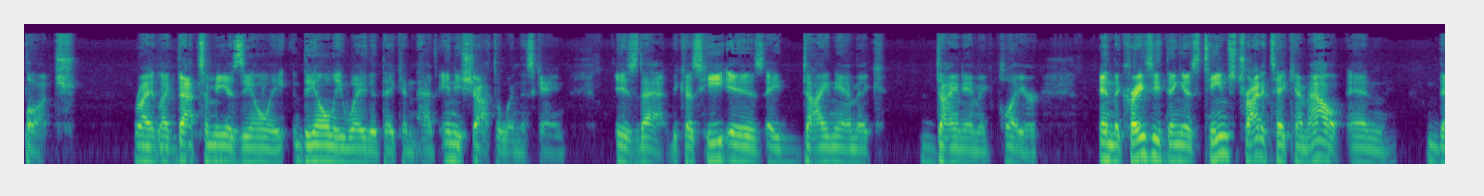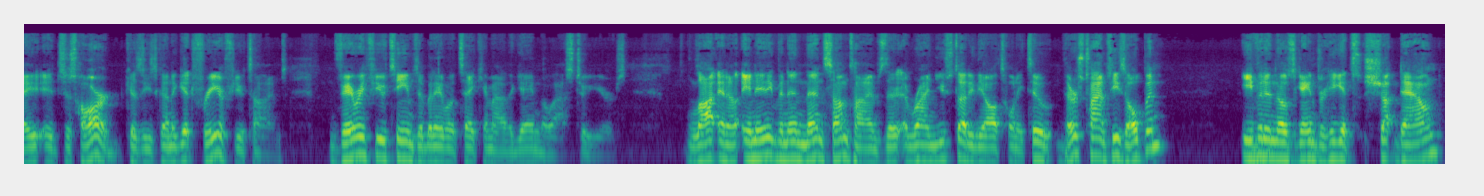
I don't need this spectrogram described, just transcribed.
bunch, right? Mm-hmm. Like that to me is the only the only way that they can have any shot to win this game is that because he is a dynamic, dynamic player. And the crazy thing is, teams try to take him out, and they it's just hard because he's going to get free a few times. Very few teams have been able to take him out of the game the last two years. A lot, and, and even in then, sometimes there, Ryan, you study the all twenty two. There's times he's open, even in those games where he gets shut down,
